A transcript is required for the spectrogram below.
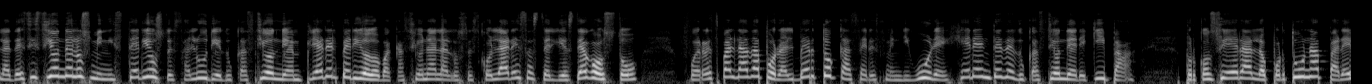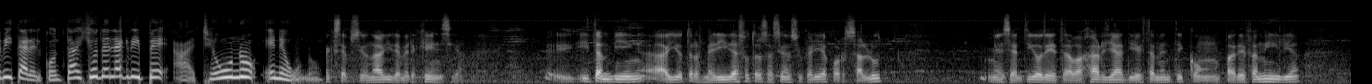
La decisión de los Ministerios de Salud y Educación de ampliar el periodo vacacional a los escolares hasta el 10 de agosto fue respaldada por Alberto Cáceres Mendigure, gerente de Educación de Arequipa, por considerarla oportuna para evitar el contagio de la gripe H1N1. Excepcional y de emergencia. Eh, y también hay otras medidas, otras acciones sugeridas por salud, en el sentido de trabajar ya directamente con padre de familia,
